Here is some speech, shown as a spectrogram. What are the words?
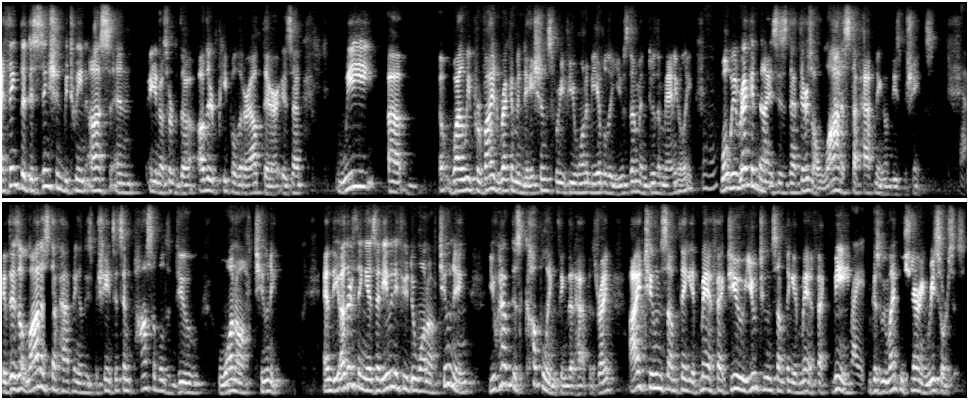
I think the distinction between us and you know sort of the other people that are out there is that we uh, while we provide recommendations for if you want to be able to use them and do them manually, mm-hmm. what we recognize is that there's a lot of stuff happening on these machines. Yeah. If there's a lot of stuff happening on these machines, it's impossible to do one-off tuning. And the other thing is that even if you do one-off tuning, you have this coupling thing that happens, right? I tune something, it may affect you. You tune something, it may affect me, right. because we might be sharing resources.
